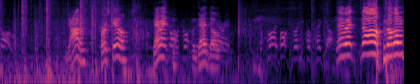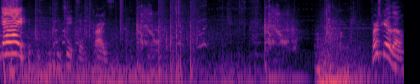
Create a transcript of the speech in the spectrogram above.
Go. Got him. First kill. Damn it. I'm dead though. area. Supply box ready for pickup. Damn it. No. Don't let him get me. Jesus Christ. First kill though.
